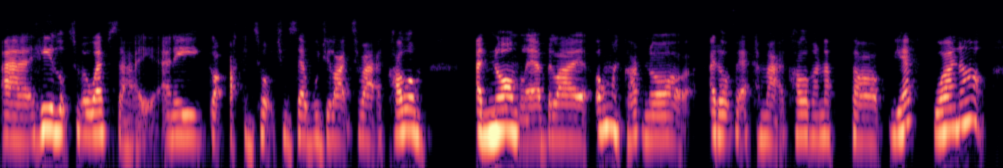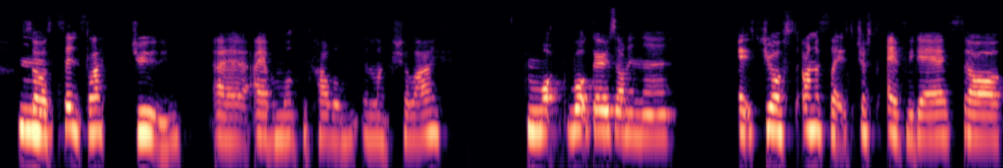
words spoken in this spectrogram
Uh, he looked at my website and he got back in touch and said, "Would you like to write a column?" And normally I'd be like, "Oh my god, no, I don't think I can write a column." And I thought, "Yeah, why not?" Mm. So since last June, uh, I have a monthly column in Lancashire Life. And what what goes on in there? It's just honestly it's just every day. So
